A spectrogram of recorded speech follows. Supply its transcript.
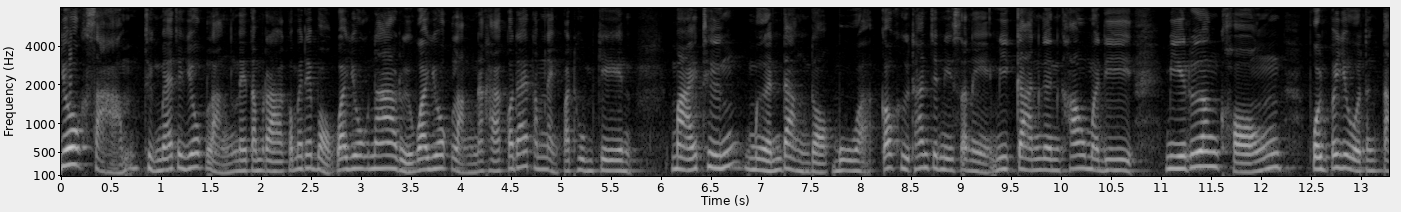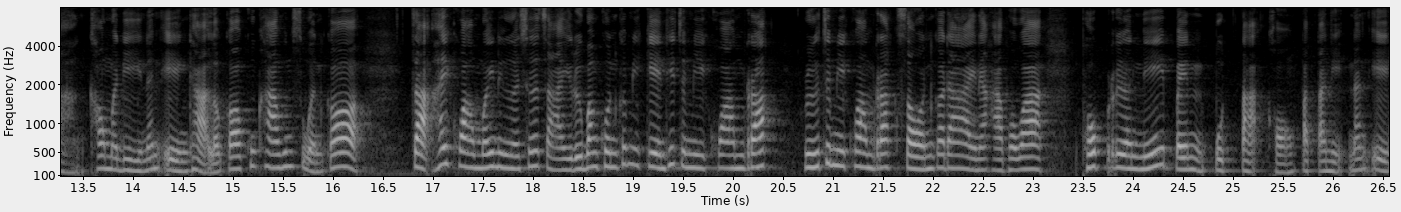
โยก 3 ถึงแม้จะโยกหลังในตำราก็ไม่ได้บอกว่าโยกหน้าหรือว่าโยกหลังนะคะ ก็ได้ตำแหน่งปทุมเกณฑ์ หมายถึงเหมือนดั่งดอกบัว ก็คือท่านจะมีเสน่ห์มีการเงินเข้ามาดี มีเรื่องของผลประโยชน์ต่างๆ เข้ามาดีนั่นเองค่ะ แล้วก็คู่ค้าหุ้นส่วนก็จะให้ความไว้เนื้อเชื่อใจ หรือบางคนก็มีเกณฑ์ที่จะมีความรัก หรือจะมีความรักซ้อนก็ได้นะคะ เพราะว่าภพเรือนนี้เป็นปุตตะของปัตตนินั่นเอง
